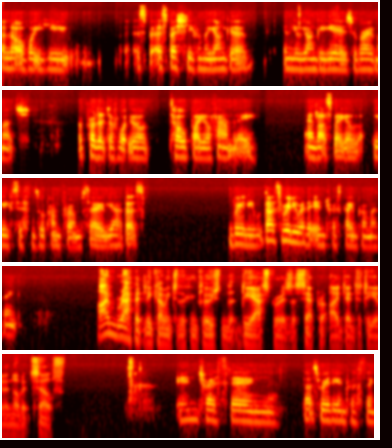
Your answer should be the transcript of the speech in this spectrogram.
a lot of what you, especially from a younger in your younger years, you're very much a product of what you're told by your family, and that's where your belief systems will come from. So yeah, that's really that's really where the interest came from i think. I'm rapidly coming to the conclusion that diaspora is a separate identity in and of itself. Interesting. That's really interesting.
